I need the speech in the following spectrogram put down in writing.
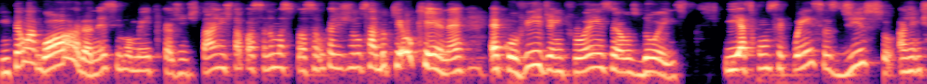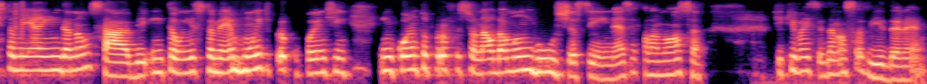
Então, agora, nesse momento que a gente está, a gente está passando uma situação que a gente não sabe o que é o que, né? É Covid, é influenza, é os dois. E as consequências disso a gente também ainda não sabe. Então, isso também é muito preocupante enquanto profissional, dá uma angústia, assim, né? Você fala, nossa, o que, que vai ser da nossa vida, né?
